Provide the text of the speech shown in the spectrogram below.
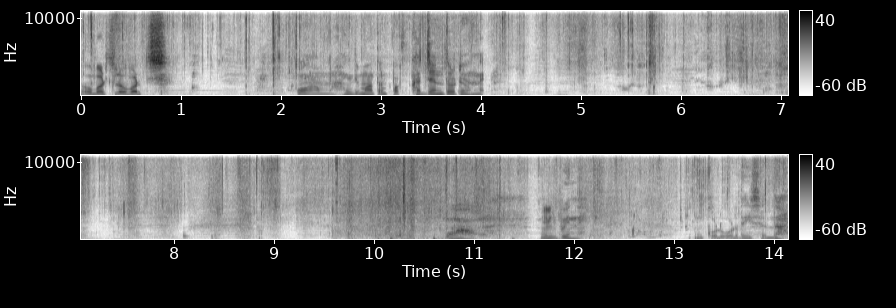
లోబర్ట్స్లో బర్డ్స్లో బర్డ్స్ ఓ అమ్మ ఇది మాత్రం పక్క జంతోటి ఉంది. వావ్ వెళ్ళిపోయింది. ఇంకోటి కూడా తీసేద్దాం.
